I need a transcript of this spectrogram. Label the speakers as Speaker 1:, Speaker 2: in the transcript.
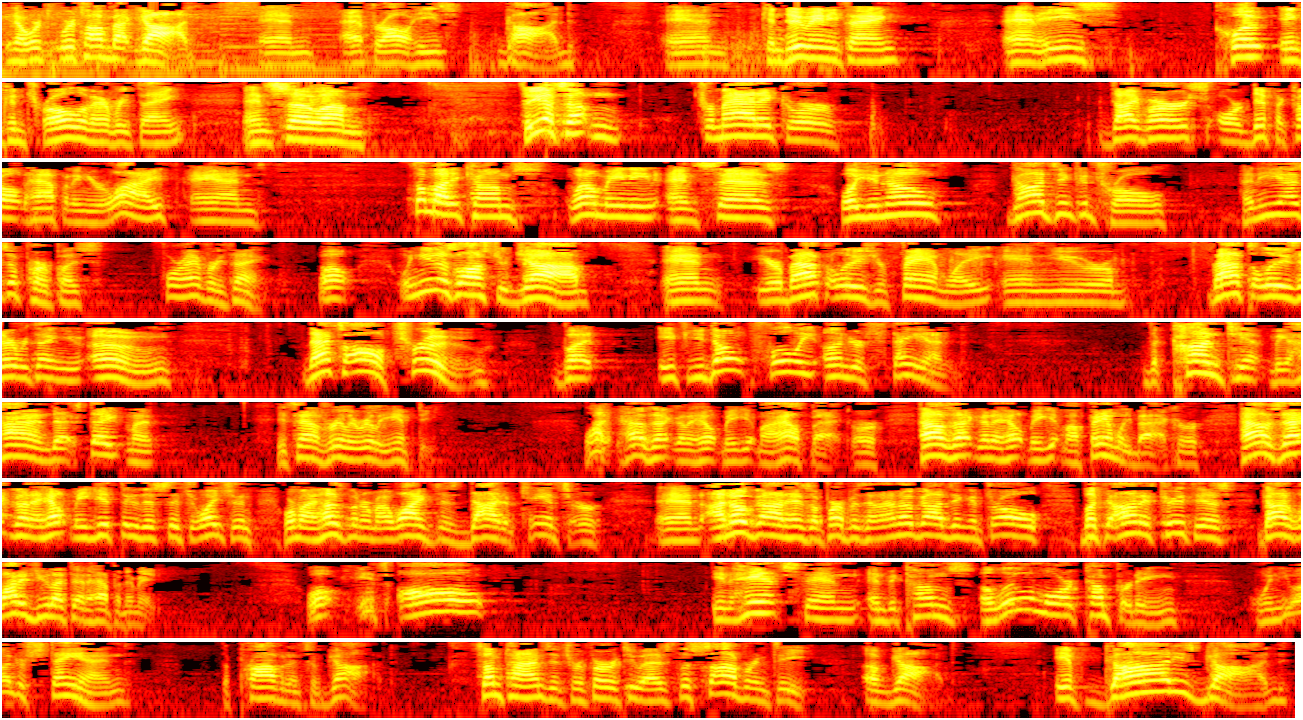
Speaker 1: You know, we're, we're talking about God, and after all, He's God and can do anything, and He's, quote, in control of everything. And so, um, so you have something traumatic or diverse or difficult happen in your life, and somebody comes well meaning and says, Well, you know, God's in control and He has a purpose for everything. Well, when you just lost your job and you're about to lose your family and you're about to lose everything you own, that's all true, but if you don't fully understand the content behind that statement, it sounds really, really empty. Like, how's that going to help me get my house back? Or how's that going to help me get my family back? Or how's that going to help me get through this situation where my husband or my wife just died of cancer? And I know God has a purpose and I know God's in control, but the honest truth is, God, why did you let that happen to me? Well, it's all enhanced and, and becomes a little more comforting when you understand the providence of God. Sometimes it's referred to as the sovereignty of God. If God is God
